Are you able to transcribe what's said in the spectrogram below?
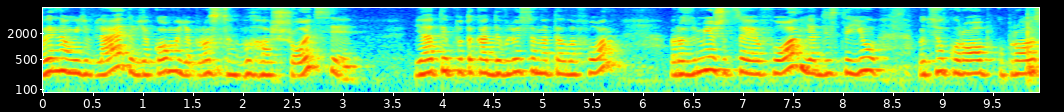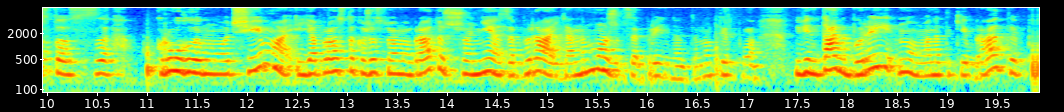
Ви не уявляєте, в якому я просто була в шоці. Я, типу, така дивлюся на телефон, розумію, що це айфон, я дістаю оцю коробку просто з круглими очима, і я просто кажу своєму брату, що ні, забирай, я не можу це прийняти. Ну, типу, він так бери. Ну, у мене такий брат, типу,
